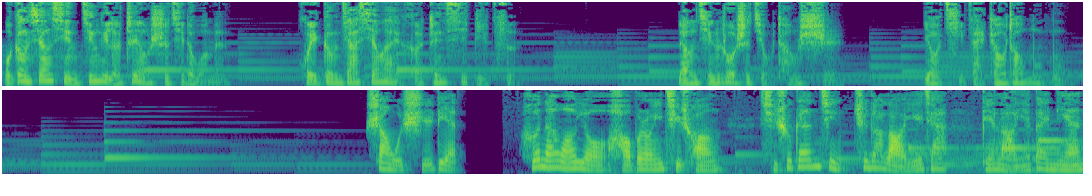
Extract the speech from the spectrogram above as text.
我更相信，经历了这样时期的我们，会更加相爱和珍惜彼此。”两情若是久长时，又岂在朝朝暮暮？上午十点，河南网友好不容易起床，洗漱干净，去到姥爷家给姥爷拜年，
